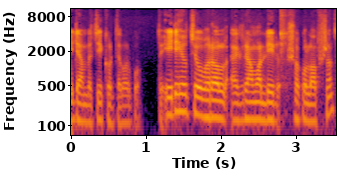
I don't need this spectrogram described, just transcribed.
এটা আমরা চেক করতে পারব। তো এটাই হচ্ছে ওভারঅল গ্রামারলির সকল অপশনস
